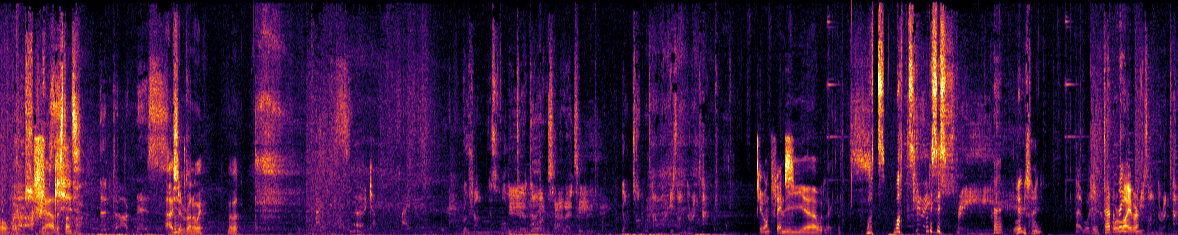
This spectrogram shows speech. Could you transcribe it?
Oh boy. Yeah, the stuns. I should run away. My bad. Roshan has fallen to the Mortality. Your top tower is under attack. Do you want flames? Yeah, I would like that. What? What? What is this? Revision? Uh, ward here. Or Probably. Wyvern. Is under attack.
